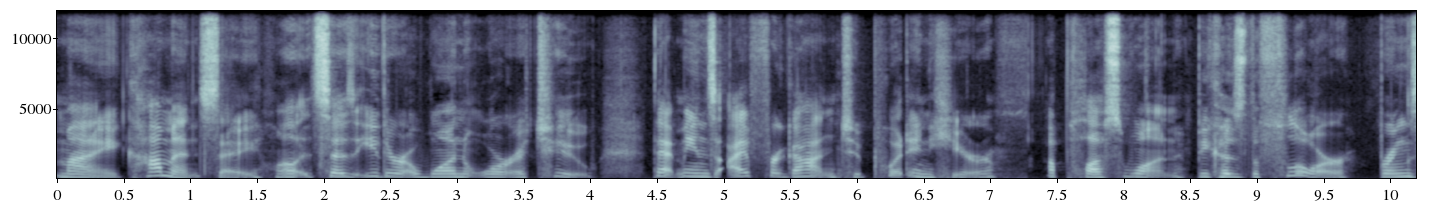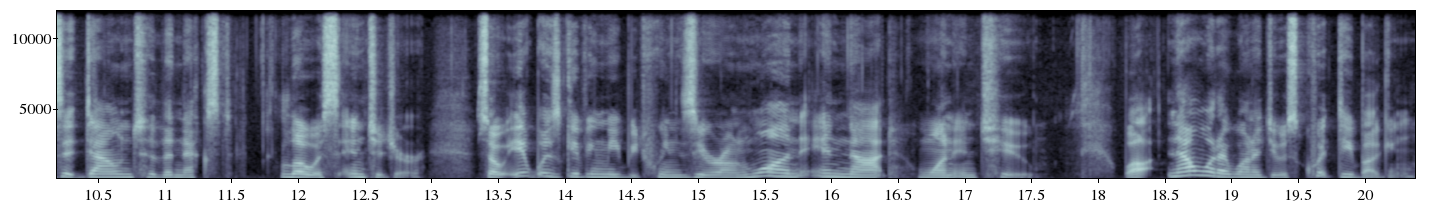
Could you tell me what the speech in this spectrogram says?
my comments say? Well, it says either a 1 or a 2. That means I've forgotten to put in here a plus 1 because the floor brings it down to the next lowest integer. So it was giving me between 0 and 1 and not 1 and 2. Well, now what I want to do is quit debugging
